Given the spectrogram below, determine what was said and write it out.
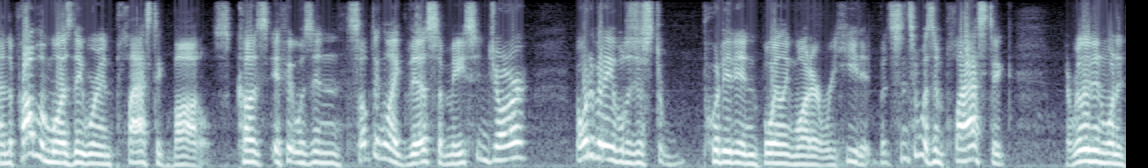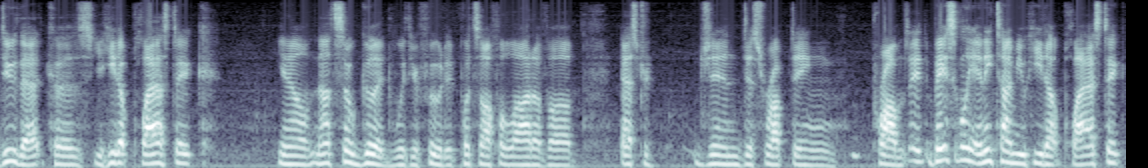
And the problem was they were in plastic bottles, because if it was in something like this, a mason jar, I would have been able to just put it in boiling water and reheat it. But since it was in plastic, I really didn't want to do that because you heat up plastic, you know, not so good with your food. It puts off a lot of uh, estrogen disrupting problems. It, basically, anytime you heat up plastic,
